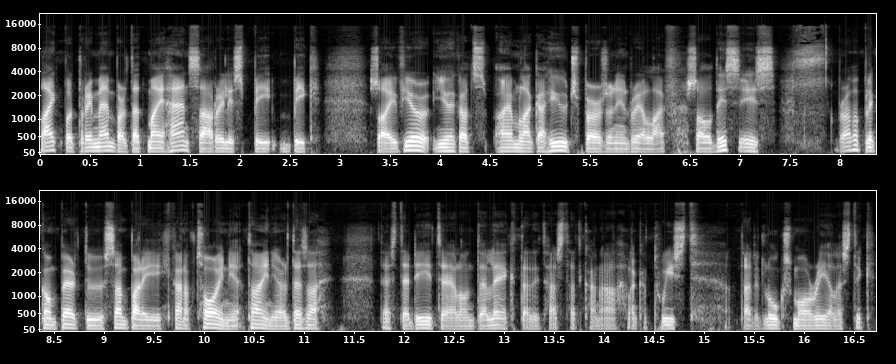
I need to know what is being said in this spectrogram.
like, but remember that my hands are really big. So if you're, you got, I'm like a huge person in real life. So this is probably compared to somebody kind of tiny, tinier. There's a, there's the detail on the leg that it has that kind of like a twist that it looks more realistic.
